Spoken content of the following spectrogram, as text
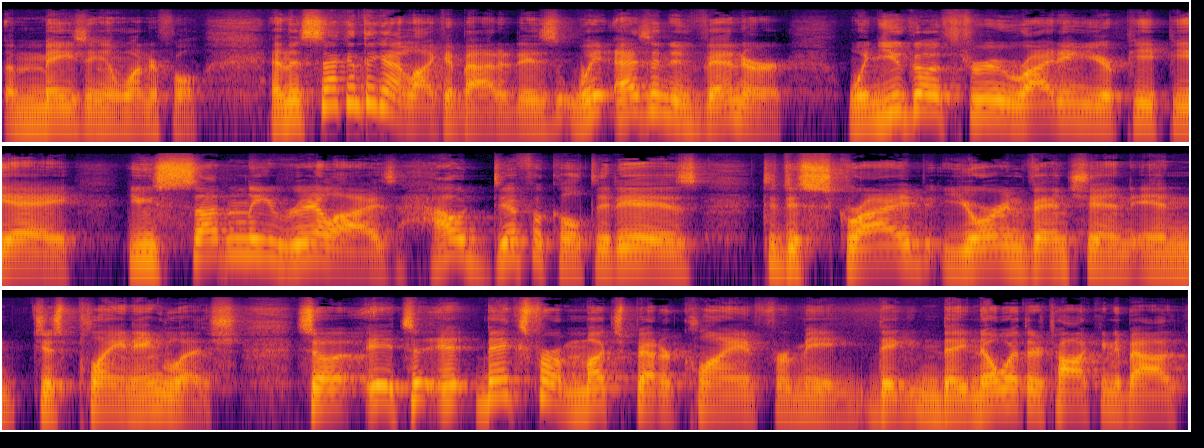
amazing and wonderful. And the second thing I like about it is, as an inventor, when you go through writing your PPA, you suddenly realize how difficult it is to describe your invention in just plain English. So it makes for a much better client for me. They, they know what they're talking about,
